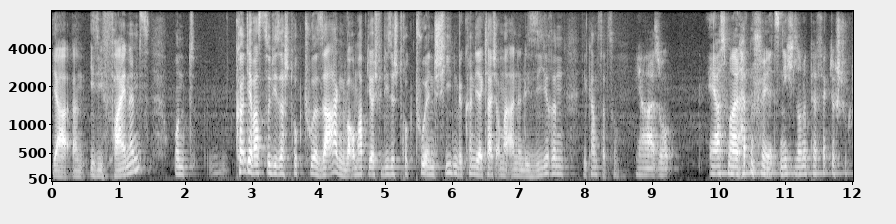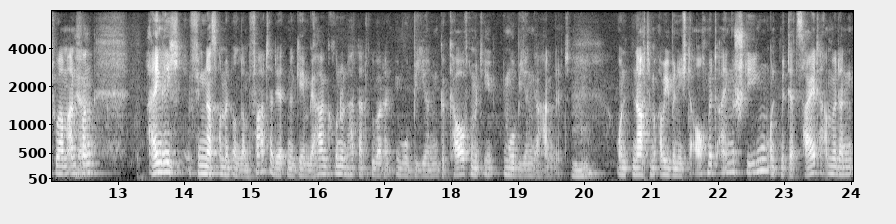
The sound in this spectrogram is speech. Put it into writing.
ja ähm, Easy Finance. Und könnt ihr was zu dieser Struktur sagen? Warum habt ihr euch für diese Struktur entschieden? Wir können die ja gleich auch mal analysieren. Wie kam es dazu? Ja, also erstmal hatten wir jetzt nicht so eine perfekte Struktur am Anfang. Eigentlich fing das an mit unserem Vater, der hat eine GmbH gegründet und hat darüber dann Immobilien gekauft und mit Immobilien gehandelt. Und nach dem Abi bin ich da auch mit eingestiegen und mit der Zeit haben wir dann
